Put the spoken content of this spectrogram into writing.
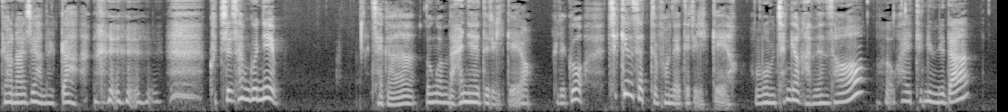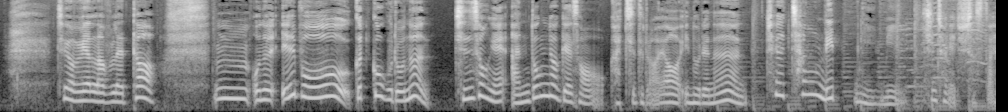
변하지 않을까? 9739님, 제가 응원 많이 해드릴게요. 그리고 치킨 세트 보내드릴게요. 몸 챙겨가면서 화이팅입니다. 주현미의 러브레터. 음, 오늘 1부 끝곡으로는 진성의 안동역에서 같이 들어요. 이 노래는 최창립 님이 신청해 주셨어요.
